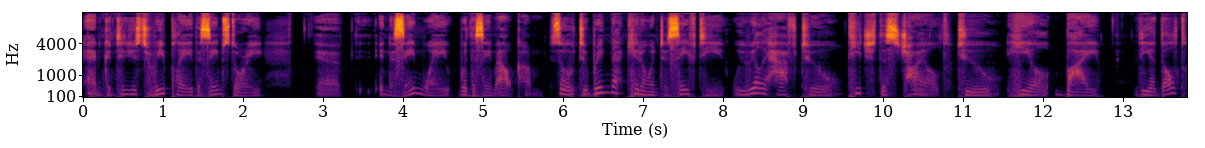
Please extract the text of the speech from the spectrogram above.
and continues to replay the same story uh, in the same way with the same outcome. So to bring that kiddo into safety, we really have to teach this child to heal by the adult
